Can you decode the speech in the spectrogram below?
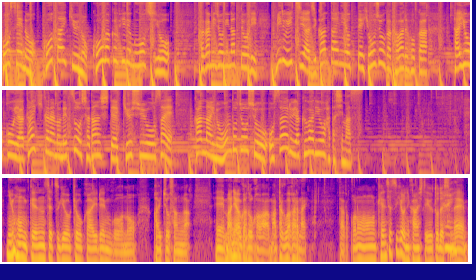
高性能高耐久の光学フィルムを使用。鏡状になっており見る位置や時間帯によって表情が変わるほか太陽光や大気からの熱を遮断して吸収を抑え館内の温度上昇を抑える役割を果たします。日本建設業協会連合の会長さんが、えー、間に合うかどうかは全くわからない。ただこの建設業に関して言うとですね、はい。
